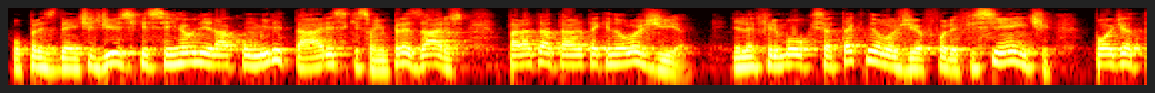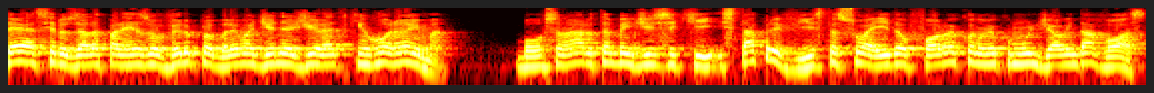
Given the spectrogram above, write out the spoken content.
O presidente disse que se reunirá com militares, que são empresários, para tratar a tecnologia. Ele afirmou que se a tecnologia for eficiente, pode até ser usada para resolver o problema de energia elétrica em Roraima, Bolsonaro também disse que está prevista sua ida ao Fórum Econômico Mundial em Davos,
